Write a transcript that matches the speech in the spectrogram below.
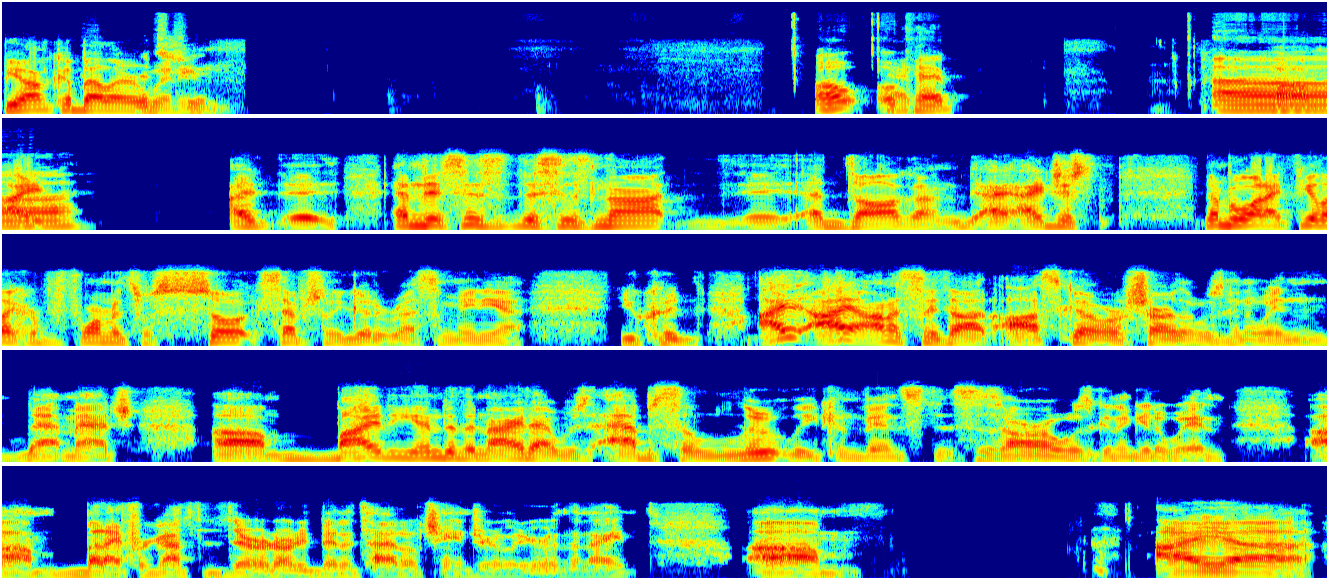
Bianca Belair That's winning. Oh, Okay. okay. Uh, I uh, and this is this is not uh, a dog on. I, I just number one, I feel like her performance was so exceptionally good at WrestleMania. You could, I I honestly thought Asuka or Charlotte was going to win that match. Um, by the end of the night, I was absolutely convinced that Cesaro was going to get a win, um, but I forgot that there had already been a title change earlier in the night. Um, I. Uh,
